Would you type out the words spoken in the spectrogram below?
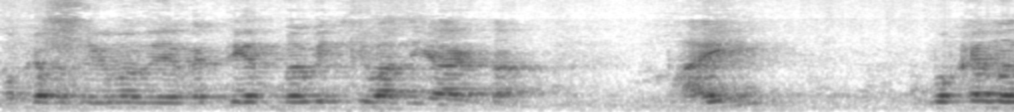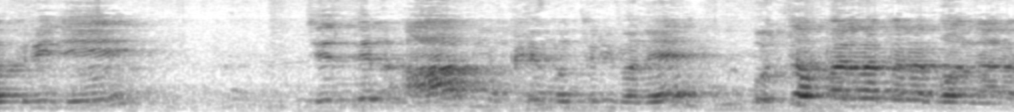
मुख्यमंत्री मैं व्यक्तिगत में भी इसकी बात नहीं करा करता। भाई, मुख्यमंत्री जी, जिस दिन आप मुख्यमंत्री बने उससे पहला तरह कौन जाना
